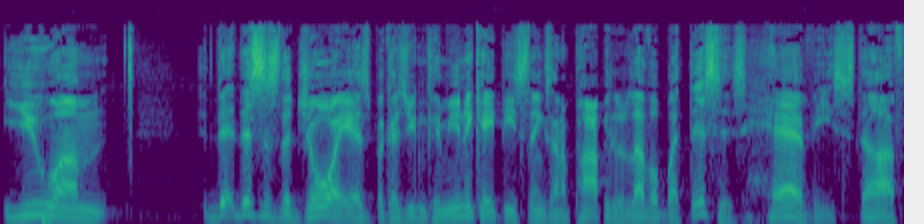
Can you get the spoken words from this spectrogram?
you um th- this is the joy is because you can communicate these things on a popular level, but this is heavy stuff.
